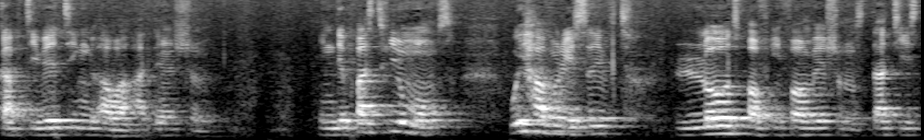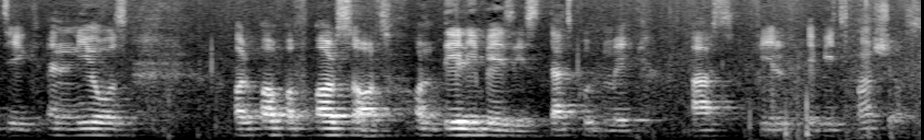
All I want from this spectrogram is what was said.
captivating our attention? In the past few months, we have received loads of information, statistics, and news of, of, all sorts on daily basis that could make us feel a bit anxious.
